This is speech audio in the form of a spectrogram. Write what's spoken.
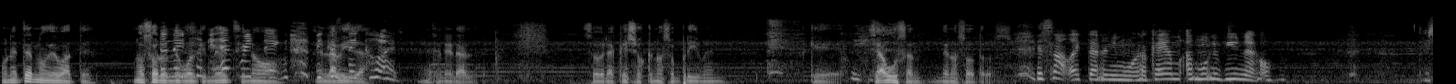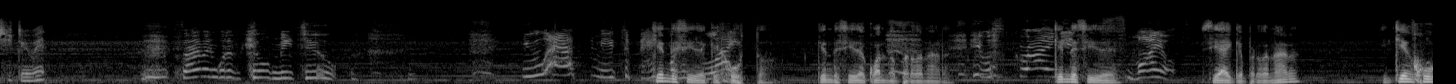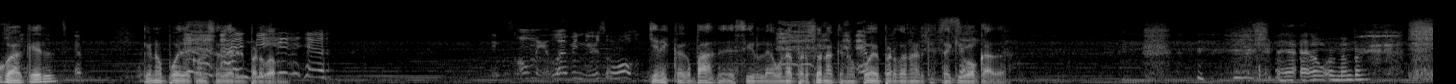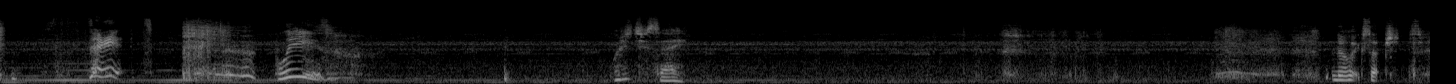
Un eterno debate, no solo en The Walking Dead, sino en la vida en general, sobre aquellos que nos oprimen, que se abusan de nosotros. It's not like that anymore, okay? I'm, I'm one of you now. Did you do it? Simon would have killed me too. You asked me to pay ¿Quién decide qué es justo? ¿Quién decide cuándo perdonar? ¿Quién decide si hay que perdonar? ¿Y quién juzga a aquel que no puede conceder el perdón? needed him. He was only 11 years old. ¿Quién es capaz de decirle a una persona que no puede perdonar que está equivocada? I, I don't remember. Say it. Please. What did you say? No exceptions.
